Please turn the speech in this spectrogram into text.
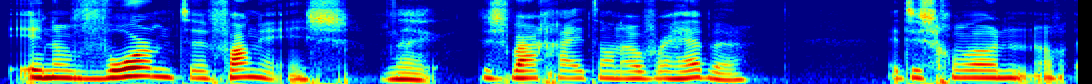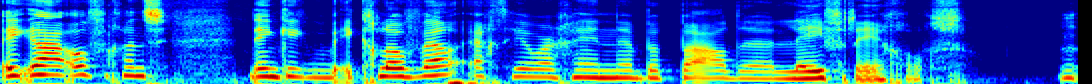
in een vorm te vangen is. Nee. Dus waar ga je het dan over hebben? Het is gewoon. Ja, overigens denk ik, ik geloof wel echt heel erg in eh, bepaalde leefregels. Hm.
